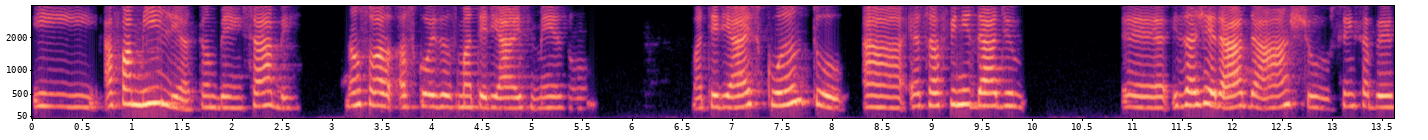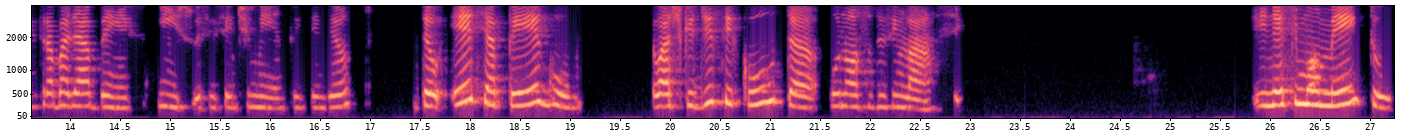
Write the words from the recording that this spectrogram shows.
E a família também, sabe? Não só as coisas materiais mesmo, materiais, quanto a essa afinidade é, exagerada, acho, sem saber trabalhar bem isso, esse sentimento, entendeu? Então, esse apego, eu acho que dificulta o nosso desenlace. E nesse momento,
